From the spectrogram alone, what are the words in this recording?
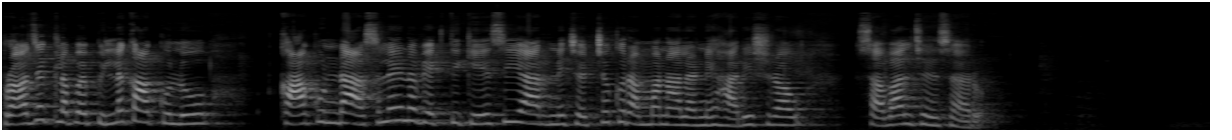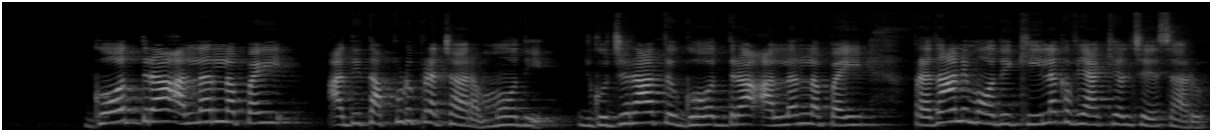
ప్రాజెక్టులపై పిల్లకాకులు కాకుండా అసలైన వ్యక్తి కేసీఆర్ని చర్చకు రమ్మనాలని హరీష్ రావు సవాల్ చేశారు. గోద్రా అల్లర్లపై అది తప్పుడు ప్రచారం. మోదీ గుజరాత్ గోద్రా అల్లర్లపై ప్రధాని మోదీ కీలక వ్యాఖ్యలు చేశారు.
